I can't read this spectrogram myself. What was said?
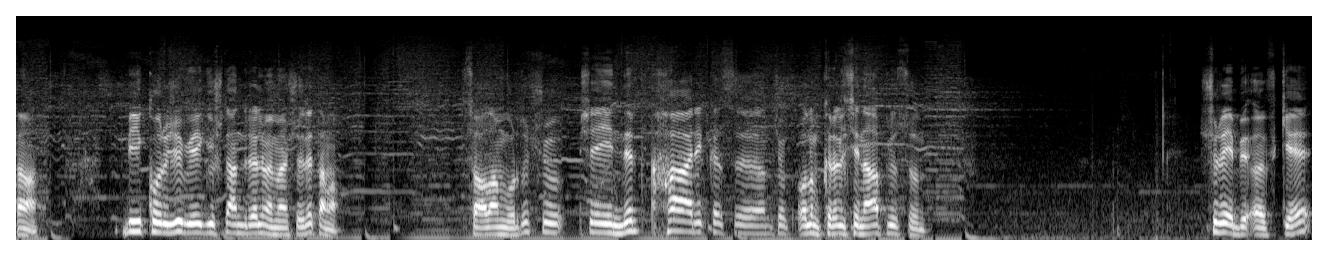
Tamam. Bir koruyucu bir güçlendirelim hemen şöyle tamam. Sağlam vurdu. Şu şeyi indir. Harikasın. Çok oğlum kraliçe ne yapıyorsun? Şuraya bir öfke.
